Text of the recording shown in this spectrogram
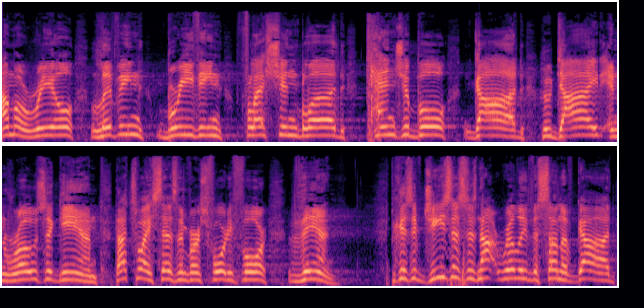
I'm a real, living, breathing, flesh and blood, tangible God who died and rose again. That's why he says in verse 44, then. Because if Jesus is not really the Son of God,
